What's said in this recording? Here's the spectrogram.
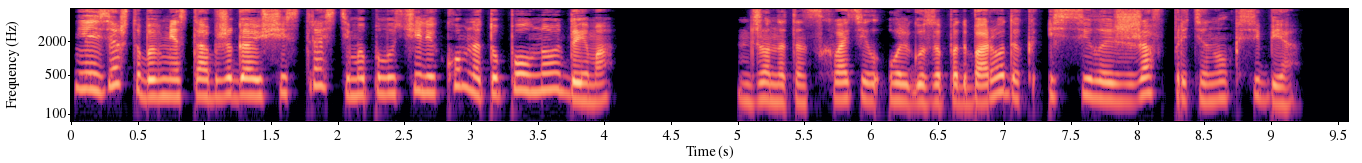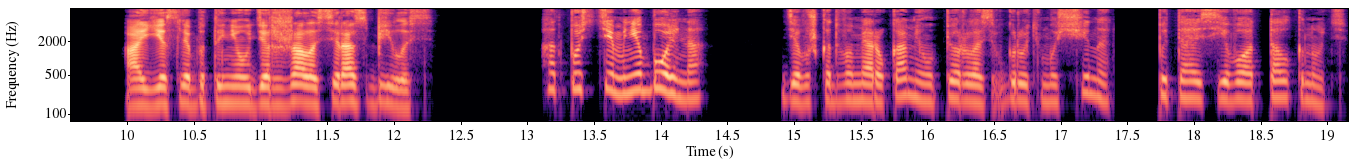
Нельзя, чтобы вместо обжигающей страсти мы получили комнату полную дыма». Джонатан схватил Ольгу за подбородок и силой сжав притянул к себе. «А если бы ты не удержалась и разбилась?» «Отпусти, мне больно», Девушка двумя руками уперлась в грудь мужчины, пытаясь его оттолкнуть.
